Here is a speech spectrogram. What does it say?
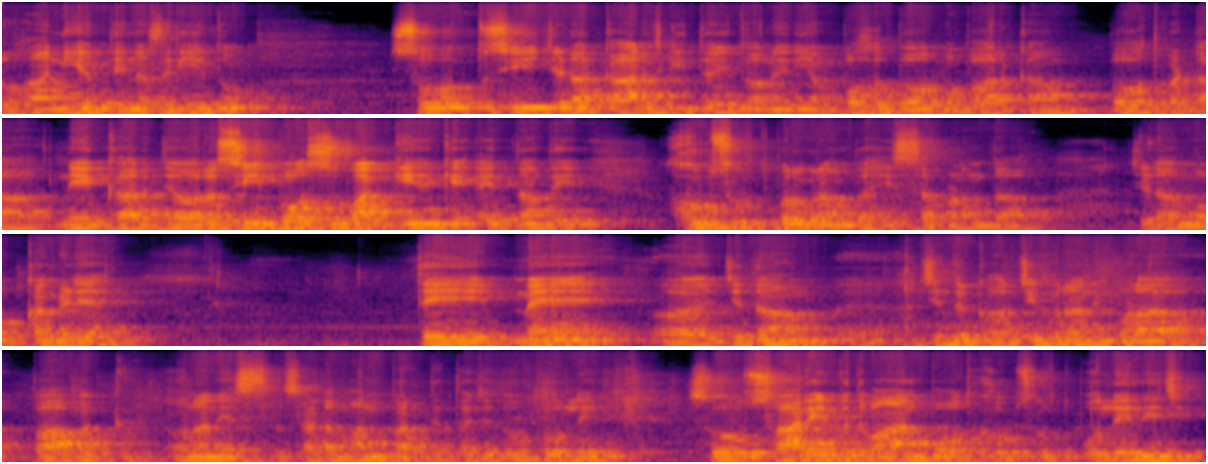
ਰੂਹਾਨੀਅਤ ਦੇ ਨਜ਼ਰੀਏ ਤੋਂ। ਸੋ ਤੁਸੀਂ ਜਿਹੜਾ ਕਾਰਜ ਕੀਤਾ ਜੀ ਤੁਹਾਨੂੰ ਇਹਦੀਆਂ ਬਹੁਤ ਬਹੁਤ ਮੁਬਾਰਕਾਂ, ਬਹੁਤ ਵੱਡਾ ਨੇਕ ਕਾਰਜ ਔਰ ਅਸੀਂ ਬਹੁਤ ਸੁਭਾਗੇ ਹਾਂ ਕਿ ਇਦਾਂ ਦੇ ਖੂਬਸੂਰਤ ਪ੍ਰੋਗਰਾਮ ਦਾ ਹਿੱਸਾ ਬਣਨ ਦਾ ਜਿਹੜਾ ਮੌਕਾ ਮਿਲਿਆ। ਹੈ। ਤੇ ਮੈਂ ਜਿੱਦਾਂ ਹਰਜਿੰਦਰ ਕੌਰ ਜੀ ਹੋਰਾਂ ਨੇ ਬੜਾ ਭਾਵਕ ਉਹਨਾਂ ਨੇ ਸਾਡਾ ਮਨ ਭਰ ਦਿੱਤਾ ਜਦੋਂ ਉਹ ਬੋਲੇ। ਸੋ ਸਾਰੇ ਵਿਦਵਾਨ ਬਹੁਤ ਖੂਬਸੂਰਤ ਬੋਲੇ ਨੇ ਜੀ।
